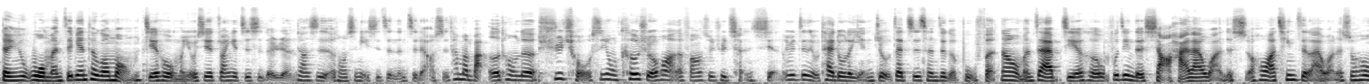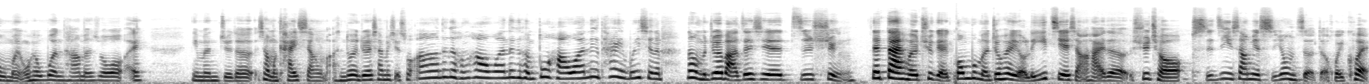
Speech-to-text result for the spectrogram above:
等于我们这边特工盟结合我们有些专业知识的人，像是儿童心理师、智能治疗师，他们把儿童的需求是用科学化的方式去呈现，因为真的有太多的研究在支撑这个部分。那我们在结合附近的小孩来玩的时候啊，亲子来玩的时候，我们我会问他们说，哎。你们觉得像我们开箱了嘛？很多人就在下面写说啊，那个很好玩，那个很不好玩，那个太危险了。那我们就会把这些资讯再带回去给公部门，就会有理解小孩的需求，实际上面使用者的回馈。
